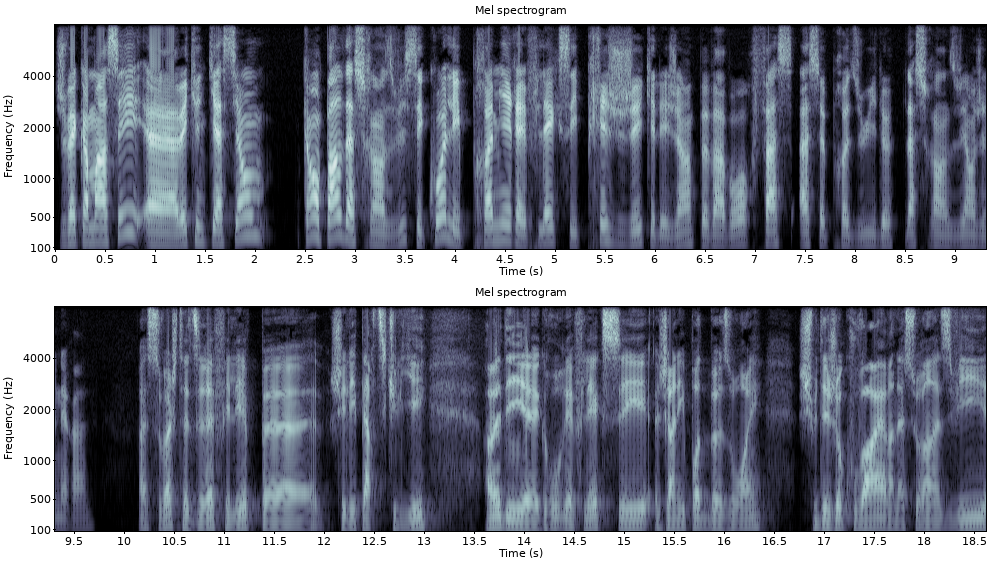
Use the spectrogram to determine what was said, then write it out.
Je vais commencer euh, avec une question. Quand on parle d'assurance vie, c'est quoi les premiers réflexes et préjugés que les gens peuvent avoir face à ce produit-là, l'assurance vie en général? Ah, souvent, je te dirais, Philippe, euh, chez les particuliers, un des gros réflexes, c'est j'en ai pas de besoin. Je suis déjà couvert en assurance vie,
